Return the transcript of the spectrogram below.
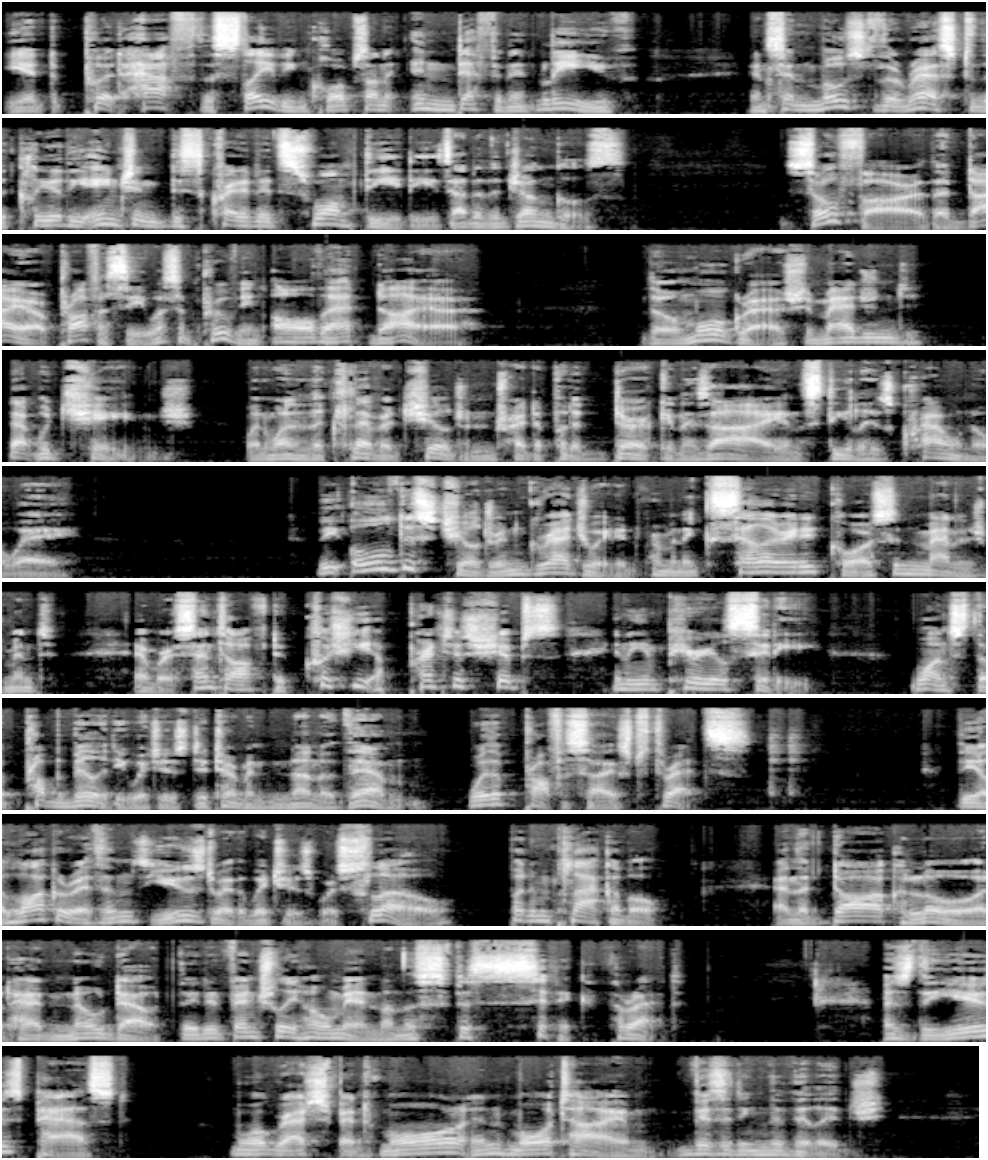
He had to put half the slaving corps on indefinite leave, and sent most of the rest to clear the ancient discredited swamp deities out of the jungles. So far, the dire prophecy wasn't proving all that dire, though Morgrash imagined that would change when one of the clever children tried to put a dirk in his eye and steal his crown away. The oldest children graduated from an accelerated course in management and were sent off to cushy apprenticeships in the imperial city, once the probability witches determined none of them were the prophesied threats. The algorithms used by the witches were slow, but implacable, and the Dark Lord had no doubt they'd eventually home in on the specific threat. As the years passed, Morgrash spent more and more time visiting the village,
